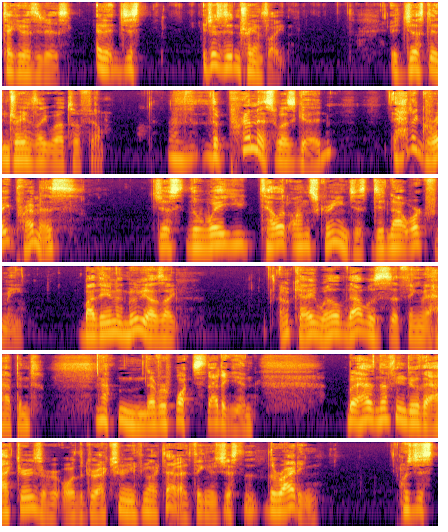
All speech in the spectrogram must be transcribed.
take it as it is. And it just, it just didn't translate. It just didn't translate well to a film. The premise was good. It had a great premise. Just the way you tell it on screen just did not work for me. By the end of the movie, I was like, okay, well, that was a thing that happened. I'll never watch that again. But it has nothing to do with the actors or, or the direction or anything like that. I think it was just the, the writing it was just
